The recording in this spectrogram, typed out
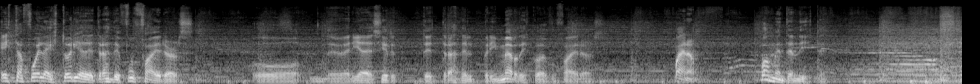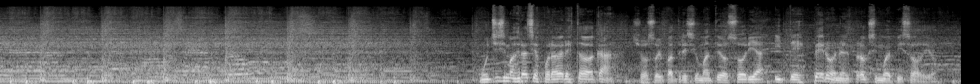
Esta fue la historia detrás de Foo Fighters, o debería decir detrás del primer disco de Foo Fighters. Bueno, vos me entendiste. Muchísimas gracias por haber estado acá. Yo soy Patricio Mateo Soria y te espero en el próximo episodio.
